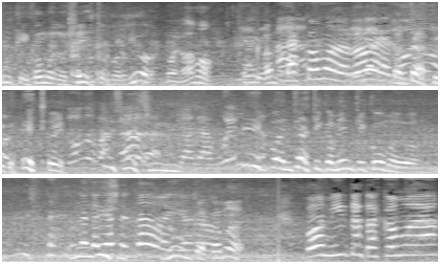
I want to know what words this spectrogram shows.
Uy, qué cómodo es esto, por Dios. Bueno, vamos. Sí, vamos. ¿Estás cómodo, Robert? Fantástico, esto es, eso es, un- es fantásticamente cómodo. Nunca te había sentado ahí, ¿o Nunca, no? jamás. ¿Vos, Mirta, estás cómoda?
